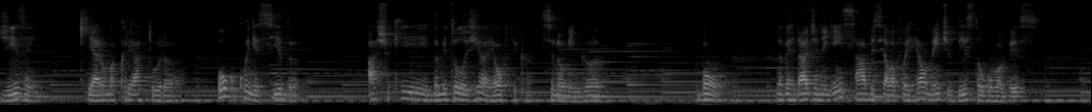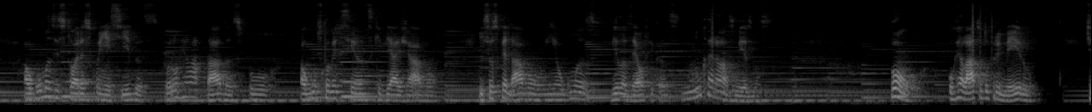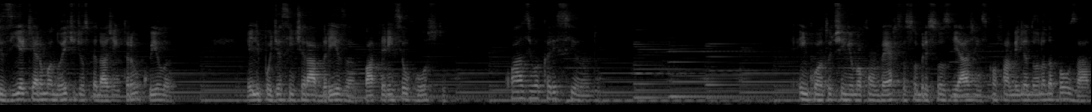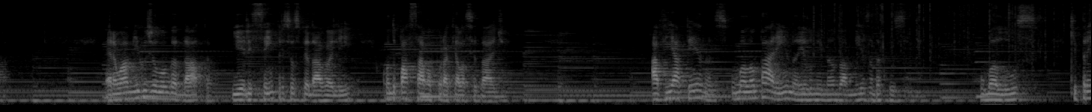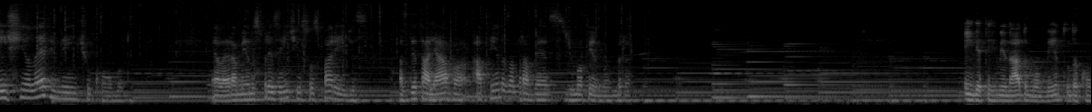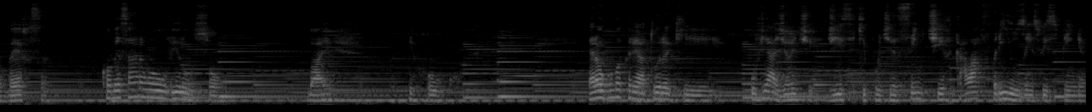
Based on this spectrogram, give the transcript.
Dizem que era uma criatura pouco conhecida, acho que da mitologia élfica, se não me engano. Bom, na verdade ninguém sabe se ela foi realmente vista alguma vez. Algumas histórias conhecidas foram relatadas por alguns comerciantes que viajavam e se hospedavam em algumas vilas élficas, nunca eram as mesmas. Bom, o relato do primeiro dizia que era uma noite de hospedagem tranquila. Ele podia sentir a brisa bater em seu rosto, quase o acariciando. Enquanto tinha uma conversa sobre suas viagens com a família dona da pousada. Eram amigos de longa data e ele sempre se hospedava ali quando passava por aquela cidade. Havia apenas uma lamparina iluminando a mesa da cozinha, uma luz que preenchia levemente o cômodo. Ela era menos presente em suas paredes, as detalhava apenas através de uma penumbra. Em determinado momento da conversa, começaram a ouvir um som baixo e rouco. Era alguma criatura que o viajante disse que podia sentir calafrios em sua espinha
